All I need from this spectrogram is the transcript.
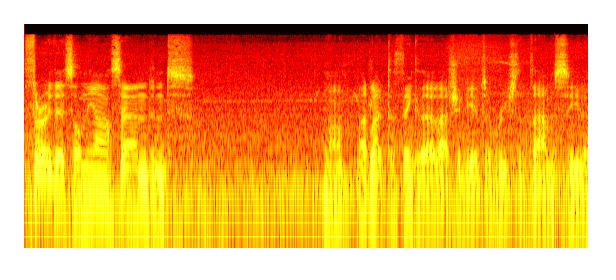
Throw this on the arse end and... Well, I'd like to think that I'd actually be able to reach the damn seeder.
